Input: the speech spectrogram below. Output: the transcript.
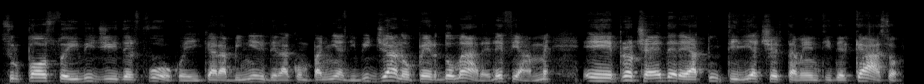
Sul posto i vigili del fuoco e i carabinieri della compagnia di Vigiano per domare le fiamme e procedere a tutti gli accertamenti del caso.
